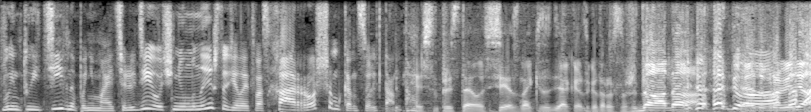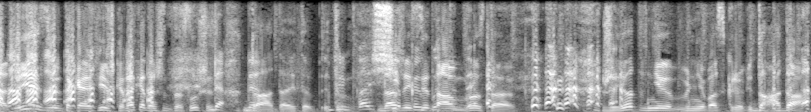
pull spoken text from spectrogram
Вы интуитивно понимаете людей очень умны, что делает вас хорошим консультантом. Я сейчас представил все знаки зодиака, за которые слушаю. Да, да, это про меня. Есть такая фишка, да, когда что-то слушаешь? Да, Да, это даже если там просто живет в небоскребе. Да, да.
